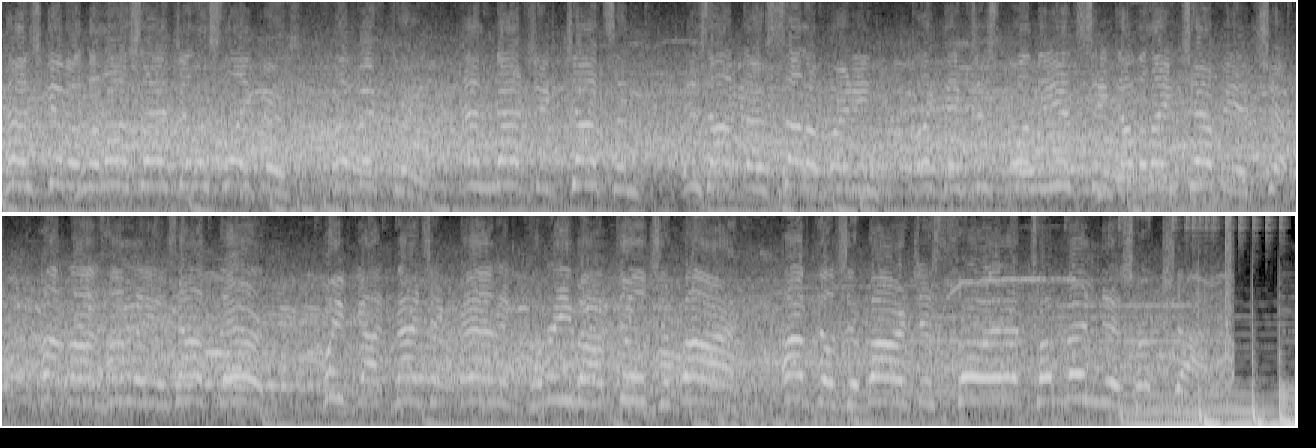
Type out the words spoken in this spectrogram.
has given the Los Angeles Lakers a victory, and Magic Johnson is out there celebrating like they've just won the NCAA championship. Magic Man and Kareem Abdul-Jabbar. Abdul-Jabbar just throwing a tremendous hook shot.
